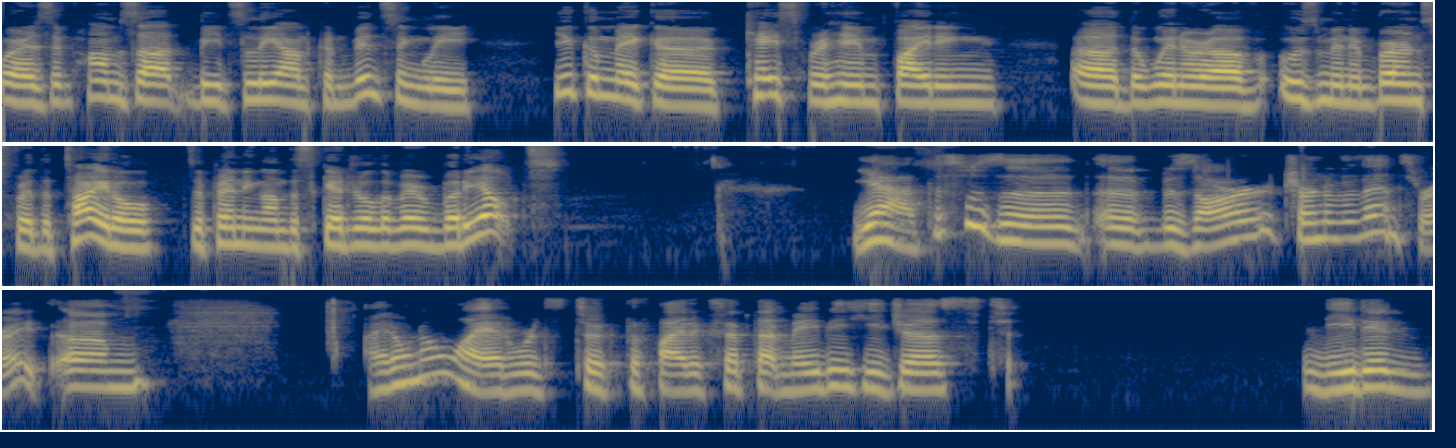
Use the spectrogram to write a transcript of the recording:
Whereas if Khamzat beats Leon convincingly, you can make a case for him fighting uh, the winner of Usman and Burns for the title, depending on the schedule of everybody else. Yeah, this was a, a bizarre turn of events, right? Um, I don't know why Edwards took the fight, except that maybe he just needed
